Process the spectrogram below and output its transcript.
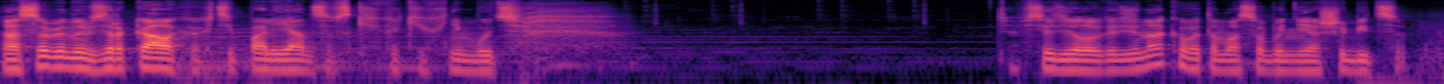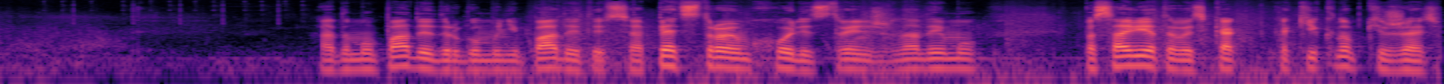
Особенно в зеркалках, типа альянсовских каких-нибудь. Все делают одинаково, там особо не ошибиться. Одному падает, другому не падает, и все. Опять строем ходит Стрэнджер. Надо ему посоветовать, как, какие кнопки жать.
